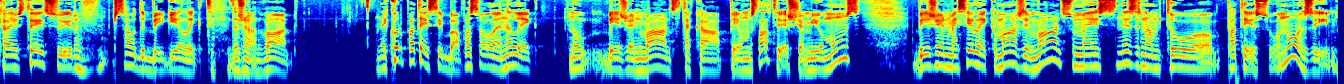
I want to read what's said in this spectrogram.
kā jūs teicu, ir savdabīgi ielikti dažādi vārdi. Nekur patiesībā pasaulē neliek, nu, bieži vien vārdus tā kā pie mums latviešiem, jo mums bieži vien mēs ieliekam ārzem vārdus un mēs nezinām to patieso nozīmi.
